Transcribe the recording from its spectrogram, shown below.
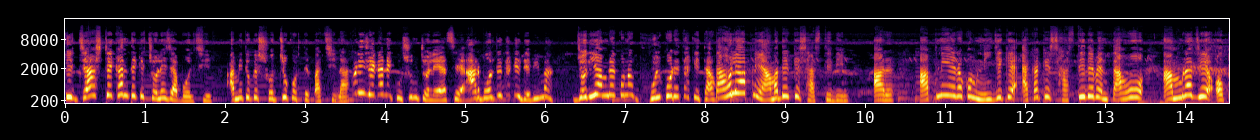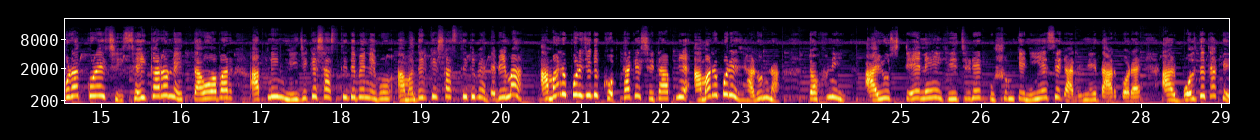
তুই জাস্ট এখান থেকে চলে যা বলছি। আমি তোকে সহ্য করতে পারছি না। উনি যেখানে কুসুম চলে আছে, আর বলতে থাকে দেবীমা, যদি আমরা কোনো ভুল করে থাকি তাহলে আপনি আমাদেরকে শাস্তি দিন। আর আপনি এরকম নিজেকে একাকে শাস্তি দেবেন তাও আমরা যে অপরাধ করেছি, সেই কারণে তাও আবার আপনি নিজেকে শাস্তি দেবেন এবং আমাদেরকে শাস্তি দেবেন। দেবীমা আমার উপরে যদি ক্ষোভ থাকে, সেটা আপনি আমার উপরে ঝাড়ুন না। তখনই আয়ুষ টেনে হিচড়ে কুসুমকে নিয়ে এসে গার্ডেনে দাঁড় করায় আর বলতে থাকে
